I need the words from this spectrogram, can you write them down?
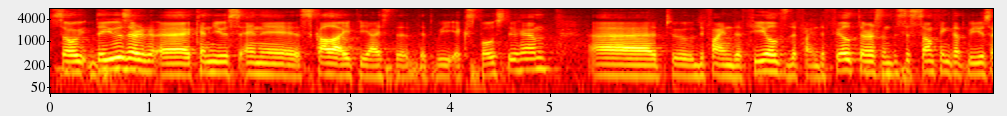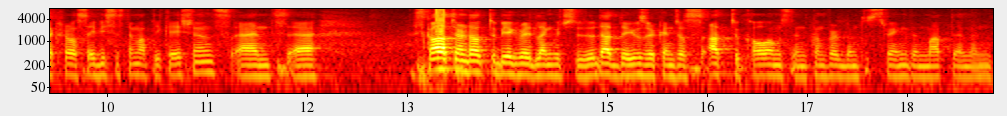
so the user uh, can use any Scala APIs that, that we expose to him. Uh, to define the fields, define the filters, and this is something that we use across AVSystem applications. And uh, Scala turned out to be a great language to do that. The user can just add two columns, then convert them to string, then map them, and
